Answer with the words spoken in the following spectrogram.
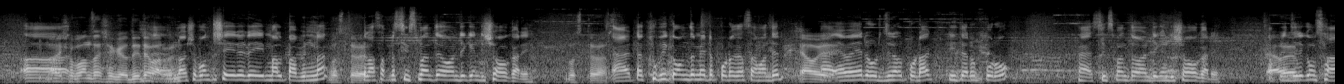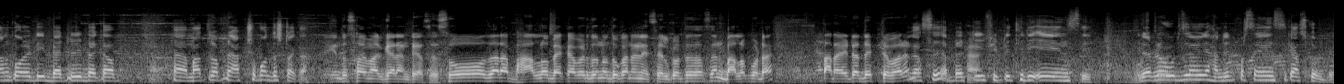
নয়শো পঞ্চাশে কেউ দিতে পারবেন। নয়শো পঞ্চাশ এই মাল পাবেন না। প্লাস আপনার সিক্স মান্থের ওয়ারেন্টি গ্যারেন্টি সহকারে। বুঝতে পারছি। আর এটা খুবই কম দামে একটা প্রোডাক্ট আছে আমাদের। এর অরিজিনাল প্রোডাক্ট টি তেরো প্রো হ্যাঁ ওয়ারেন্টি কিন্তু সহকারে। আপনি যেরকম সাউন্ড কোয়ালিটি ব্যাটারি ব্যাকআপ হ্যাঁ। মাত্র আপনি আটশো পঞ্চাশ টাকা। কিন্তু মাস গ্যারান্টি আছে। সো যারা ভালো ব্যাকআপের জন্য দোকানে নিয়ে সেল করতে চাচ্ছেন ভালো প্রোডাক্ট তারা এটা দেখতে পারেন। আছে আপনার টি ফিফটি থ্রি এএনসি এটা আপনার অরিজিনালি হান্ড্রেড পার্সেন্ট এএনসি কাজ করবে।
